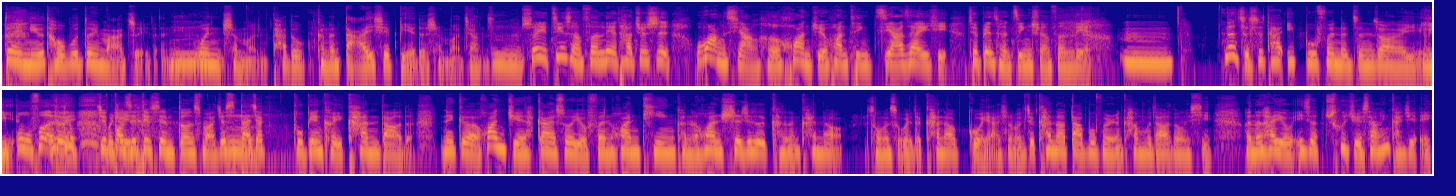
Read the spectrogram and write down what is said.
对牛头不对马嘴的，你问什么他都可能答一些别的什么这样子。所以精神分裂，它就是妄想和幻觉、幻听加在一起，就变成精神分裂。嗯，那只是它一部分的症状而已，一部分。对，就 positive symptoms 嘛，就是大家普遍可以看到的那个幻觉。刚才说有分幻听，可能幻视，就是可能看到。我们所谓的看到鬼啊什么，就看到大部分人看不到的东西，可能还有一些触觉上，感觉哎，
